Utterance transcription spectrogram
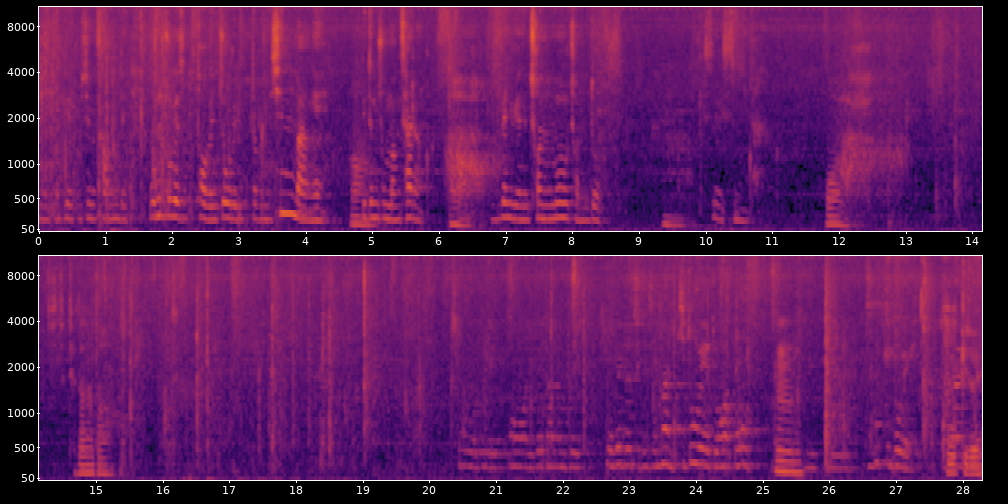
여기에 보시면 가운데 오른쪽에서부터 왼쪽으로 읽다 보면 신망의 아, 믿음, 소망, 사랑. 아, 맨 위에는 전무, 전도 음, 이렇게 쓰여 있습니다. 와, 진짜 대단하다. 저 여기 어, 이거다는 그 예배도 드리지만 기도회도 하고 음, 그 구국 기도회. 구국 기도회.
